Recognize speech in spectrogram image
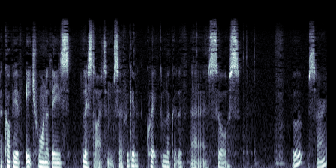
a copy of each one of these list items. So if we give a quick look at the uh, source, oops, sorry,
